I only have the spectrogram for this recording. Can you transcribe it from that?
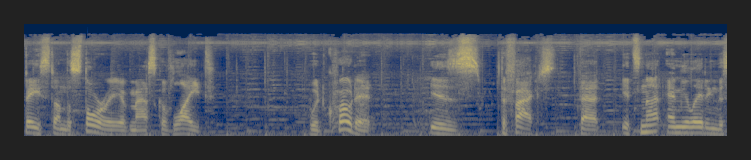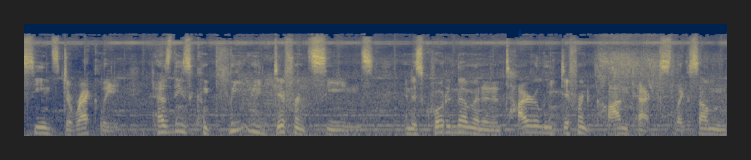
based on the story of Mask of Light, would quote it, is the fact that it's not emulating the scenes directly. It has these completely different scenes and is quoting them in an entirely different context, like some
